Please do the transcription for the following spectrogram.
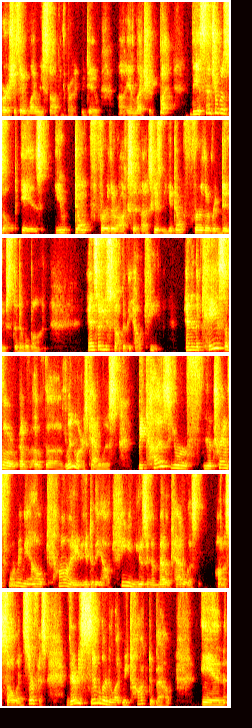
or I should say why we stop at the product we do uh, in lecture. But the essential result is you don't further oxid, uh, excuse me, you don't further reduce the double bond. And so you stop at the alkene. And in the case of, a, of, of the Lindlar's catalyst, because you're, you're transforming the alkyne into the alkene using a metal catalyst on a solid surface, very similar to what we talked about in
